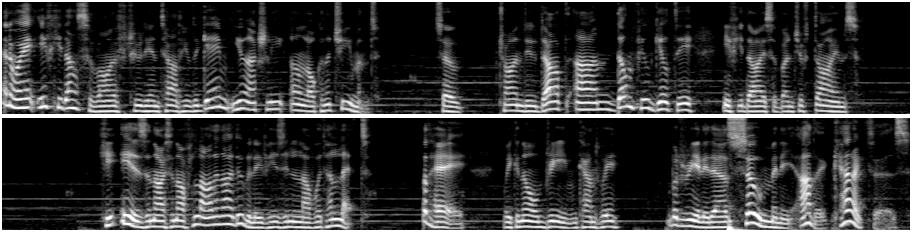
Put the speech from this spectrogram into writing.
Anyway, if he does survive through the entirety of the game, you actually unlock an achievement. So try and do that, and don't feel guilty if he dies a bunch of times. He is a nice enough lad, and I do believe he's in love with Alette. But hey, we can all dream, can't we? But really, there are so many other characters.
